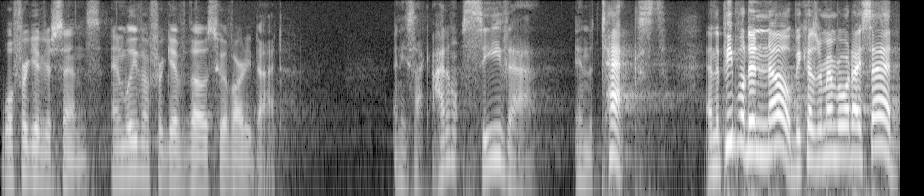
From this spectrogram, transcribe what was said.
we'll forgive your sins, and we'll even forgive those who have already died. And he's like, I don't see that in the text. And the people didn't know, because remember what I said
